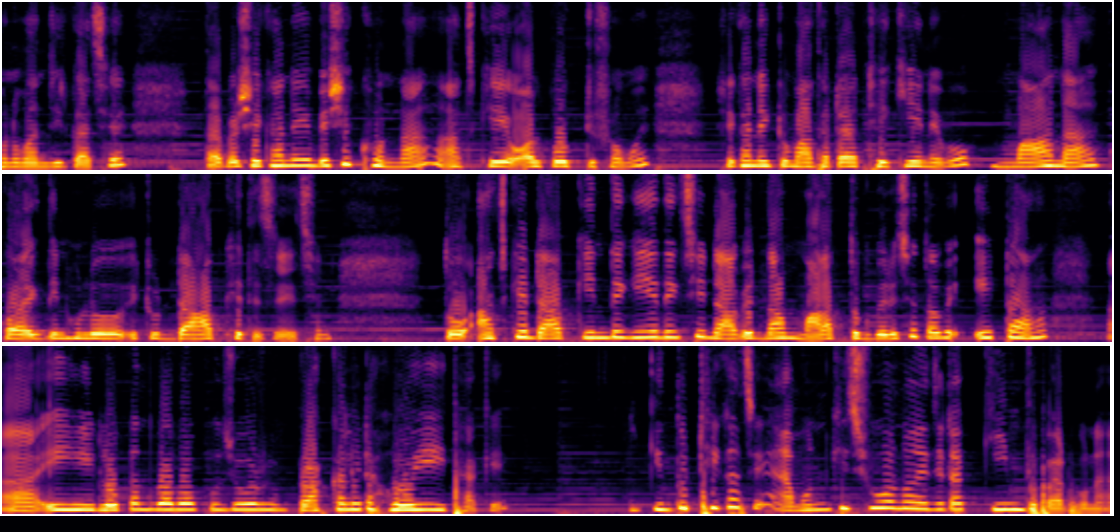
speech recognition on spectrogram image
হনুমানজির কাছে। তারপর সেখানে বেশিক্ষণ না, আজকে অল্প একটু সময়। সেখানে একটু মাথাটা ঠেকিয়ে নেব। মা না, কয়েকদিন হলো একটু ডাব খেতে চেয়েছেন। তো আজকে ডাব কিনতে গিয়ে দেখছি ডাবের দাম মারাত্মক বেড়েছে। তবে এটা এই লোকনাথ বাবা পুজোর প্রাককালে এটা হয়েই থাকে। কিন্তু ঠিক আছে, এমন কিছুও নয় যেটা কিনতে পারব না।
